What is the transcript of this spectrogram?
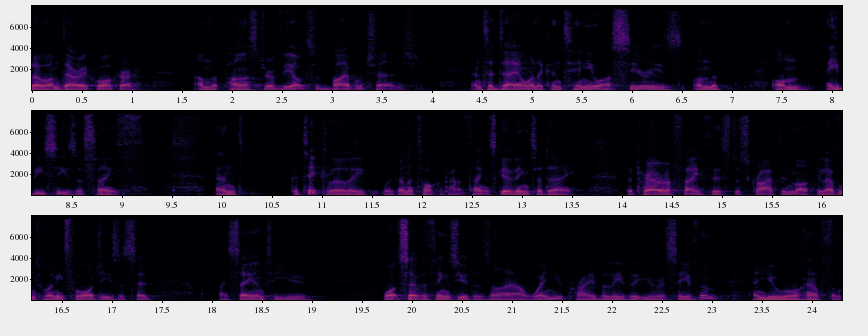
Hello, I'm Derek Walker. I'm the pastor of the Oxford Bible Church. And today I want to continue our series on, the, on ABCs of faith. And particularly, we're going to talk about Thanksgiving today. The prayer of faith is described in Mark 11:24. Jesus said, I say unto you, whatsoever things you desire, when you pray, believe that you receive them, and you will have them.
